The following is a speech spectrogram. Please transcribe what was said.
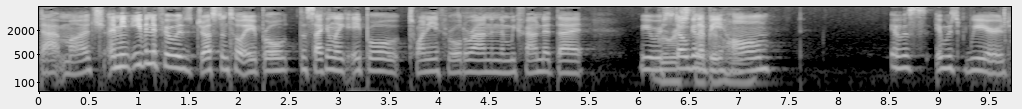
that much. I mean, even if it was just until April, the second like April 20th rolled around and then we found out that we were, We were still going to be home. home. It was it was weird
